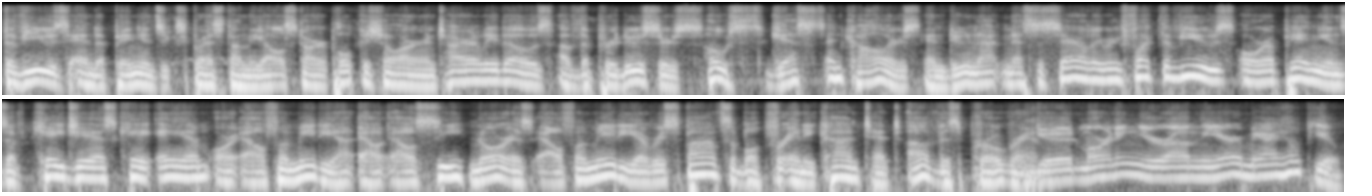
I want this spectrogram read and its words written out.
The views and opinions expressed on the All Star Polka Show are entirely those of the producers, hosts, guests, and callers, and do not necessarily reflect the views or opinions of KJSK AM or Alpha Media LLC, nor is Alpha Media responsible for any content of this program. Good morning. You're on the air. May I help you?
